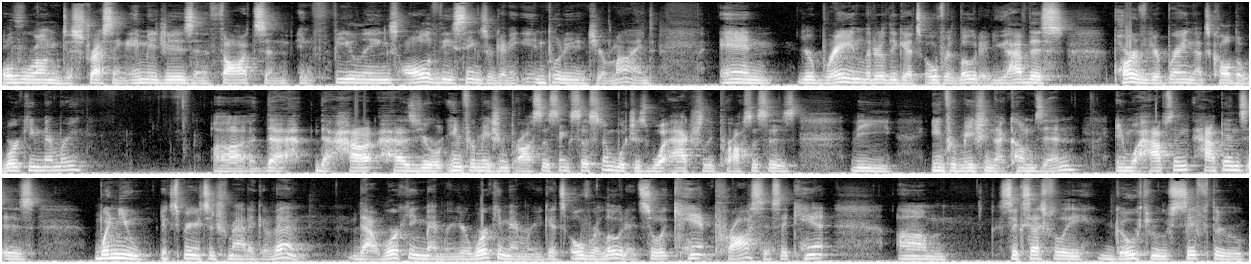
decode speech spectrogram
overwhelming, distressing images and thoughts and, and feelings, all of these things are getting inputted into your mind and your brain literally gets overloaded. You have this part of your brain that's called the working memory, uh, that that ha- has your information processing system, which is what actually processes the information that comes in. And what happens happens is when you experience a traumatic event, that working memory, your working memory, gets overloaded, so it can't process, it can't um, successfully go through, sift through,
